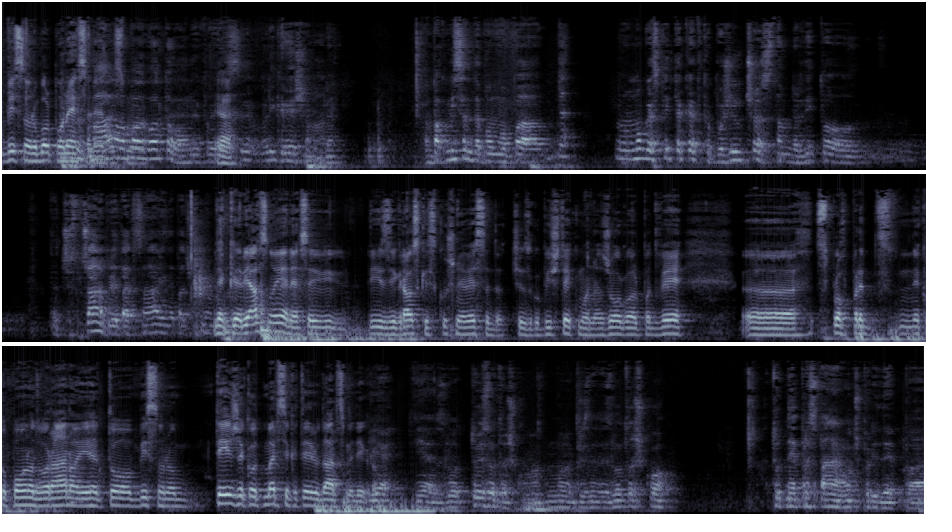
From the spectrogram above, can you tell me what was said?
bistveno bolj ponesete. Zmaga pa gotovo, ne, pa ja. veliko rešeno. Ne. Ampak mislim, da bomo pa bomo mogli spet takrat, ko bo živ čas tam narediti to. Če slučajno pride tak scenarij, da pač ne. Ker jasno je, ne, se vi, vi iz igralske izkušnje veste, da če zgubiš tekmo na žogo ali pa dve, uh, sploh pred neko polno dvorano, je to bistveno teže kot marsikateri udarc med igro. Je, je, zelo, to je zelo težko, no. moram priznati, da je zelo težko. Tudi neprespana noč pride, pa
